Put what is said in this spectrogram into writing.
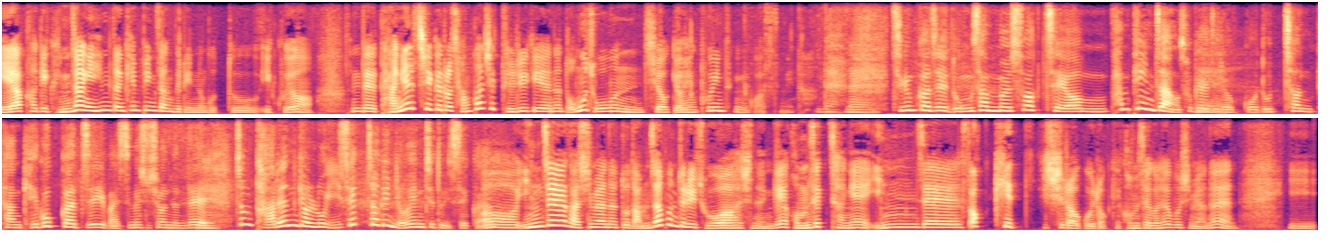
예약하기 굉장히 힘든 캠핑장들이 있는 곳도 있고요. 근데 당일치기로 잠깐씩 들리기에는 너무 좋은 지역 여행 포인트인 것 같습니다. 네. 네. 지금까지 농산물 수확 체험 판핑장 소개해드렸고 노천탕 계곡까지 말씀 해 주셨는데 네. 좀 다른 결로 이색적인 여행지도 있을까요? 어, 인제 가시면은 또 남자분들이 좋아하시는 게 검색창에 인제 서킷 이라고 이렇게 검색을 해보시면은 이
